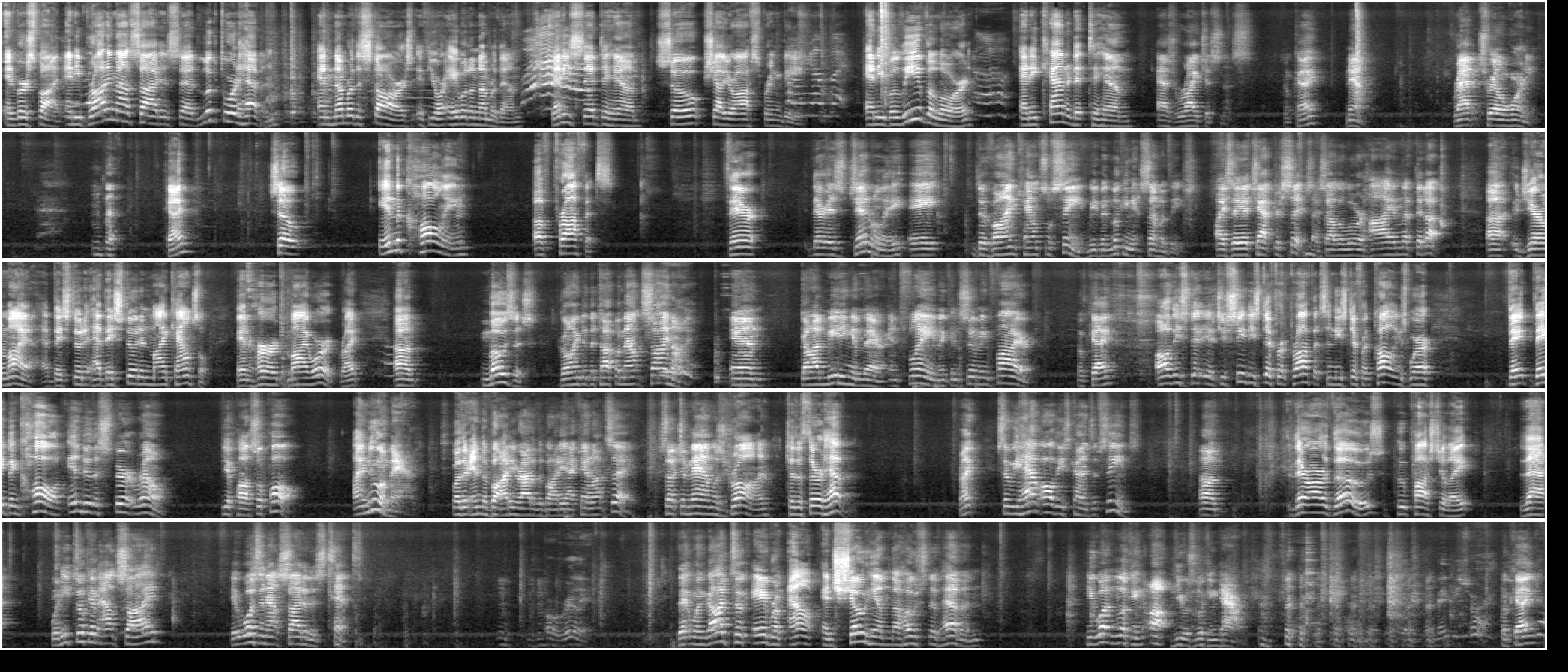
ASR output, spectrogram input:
In verse 5, and he brought him outside and said, Look toward heaven and number the stars if you are able to number them. Then he said to him, So shall your offspring be. And he believed the Lord, and he counted it to him as righteousness. Okay? Now, rabbit trail warning. okay? So, in the calling of prophets, there, there is generally a divine council scene. We've been looking at some of these. Isaiah chapter 6, I saw the Lord high and lifted up uh, Jeremiah, had they stood had they stood in my counsel and heard my word, right? Um, Moses going to the top of Mount Sinai and God meeting him there and flame and consuming fire. Okay? All these you see these different prophets and these different callings where they they've been called into the spirit realm. The apostle Paul. I knew a man, whether in the body or out of the body, I cannot say such a man was drawn to the third heaven. Right? So we have all these kinds of scenes. Um, there are those who postulate that when he took him outside, it wasn't outside of his tent. Mm-hmm. Oh, really? That when God took Abram out and showed him the host of heaven, he wasn't looking up, he was looking down. Maybe so. Okay?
